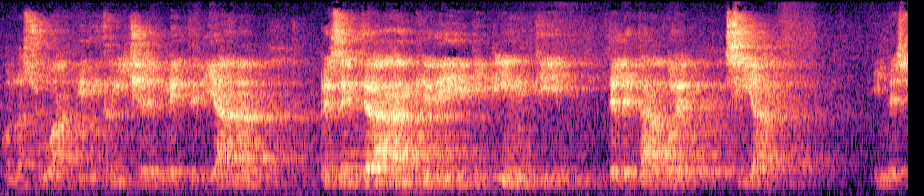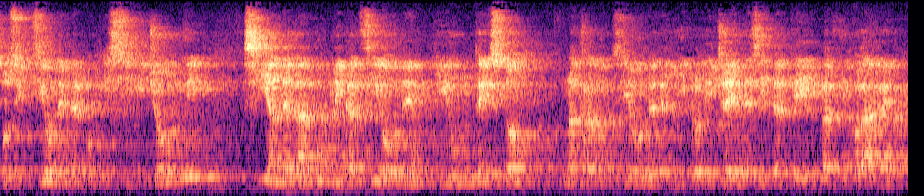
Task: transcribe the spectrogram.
con la sua editrice mettediana presenterà anche dei dipinti delle tavole sia in esposizione per pochissimi giorni sia nella pubblicazione di un testo, una traduzione del libro di Genesi perché in particolare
